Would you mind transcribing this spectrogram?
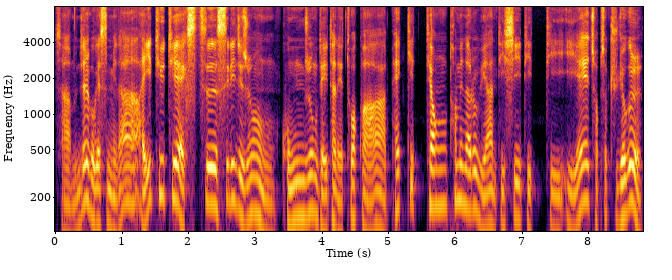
자, 문제를 보겠습니다. ITUT의 X 시리즈 중 공중 데이터 네트워크와 패킷형 터미널을 위한 DCDTE의 접속 규격을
